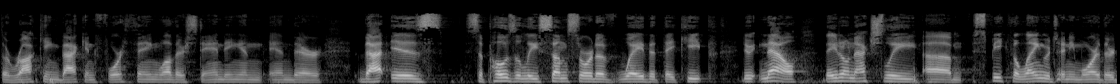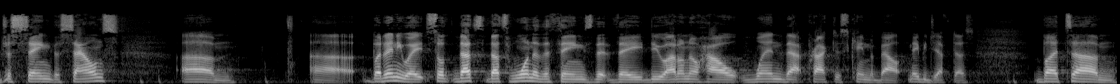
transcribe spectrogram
the rocking back and forth thing while they're standing and, and they're, that is supposedly some sort of way that they keep doing. Now, they don't actually um, speak the language anymore, they're just saying the sounds. Um, uh, but anyway, so that's, that's one of the things that they do. I don't know how, when that practice came about. Maybe Jeff does. But um,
